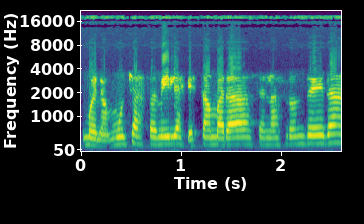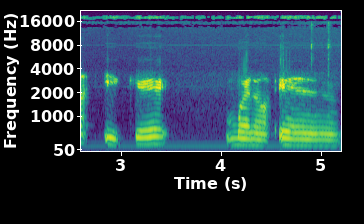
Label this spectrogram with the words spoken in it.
bueno, muchas familias que están varadas en la frontera y que, bueno, en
